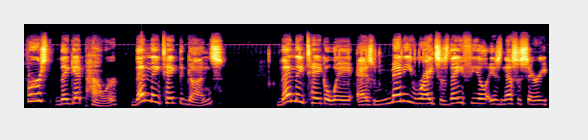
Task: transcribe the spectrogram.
First, they get power, then they take the guns, then they take away as many rights as they feel is necessary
